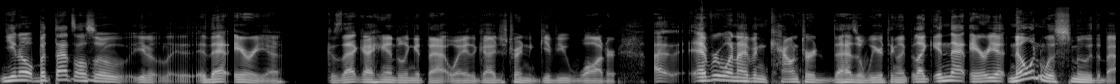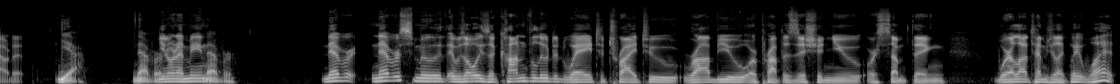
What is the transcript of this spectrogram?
You know, but that's also, you know, that area because that guy handling it that way, the guy just trying to give you water. I, everyone I've encountered that has a weird thing like like in that area, no one was smooth about it. Yeah. Never. You know what I mean? Never. Never, never smooth. It was always a convoluted way to try to rob you or proposition you or something. Where a lot of times you're like, wait, what?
